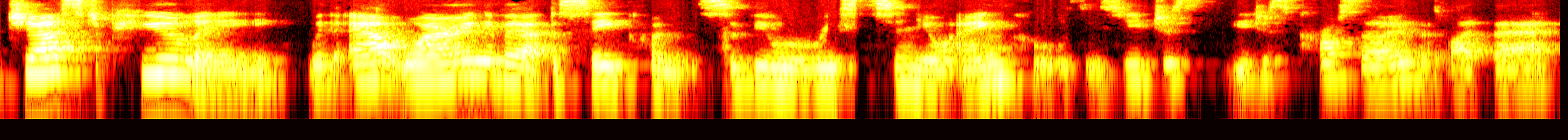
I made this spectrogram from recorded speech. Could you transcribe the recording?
just purely without worrying about the sequence of your wrists and your ankles is you just you just cross over like that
